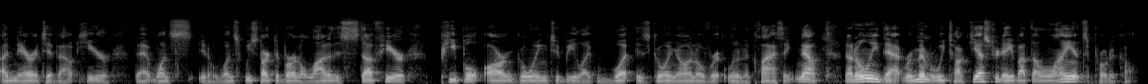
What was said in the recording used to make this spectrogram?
a narrative out here that once you know, once we start to burn a lot of this stuff here, people are going to be like, what is going on over at Luna Classic? Now, not only that, remember we talked yesterday about the Alliance protocol.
